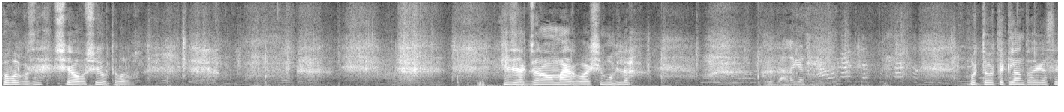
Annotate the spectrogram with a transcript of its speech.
কবল করছে, সে অবশ্যই উঠতে পারব। এই যে একজন আমার মায়ের বয়সী মহিলা। উঠতে উঠতে ক্লান্ত হয়ে গেছে।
